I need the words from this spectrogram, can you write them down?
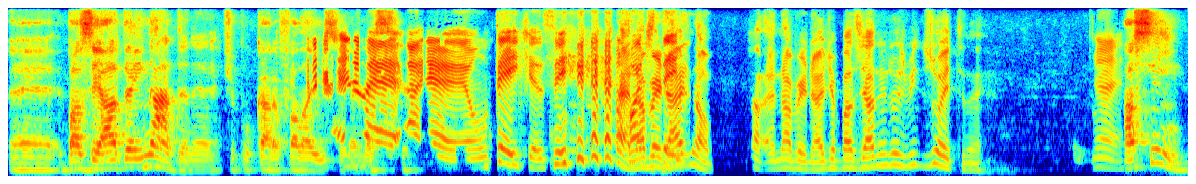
É, baseada em nada, né? Tipo, o cara falar isso. É, né? Mas- é, é um take, assim. É, na verdade, take. não. Na- Na verdade, é baseado em 2018, né? É. Assim,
